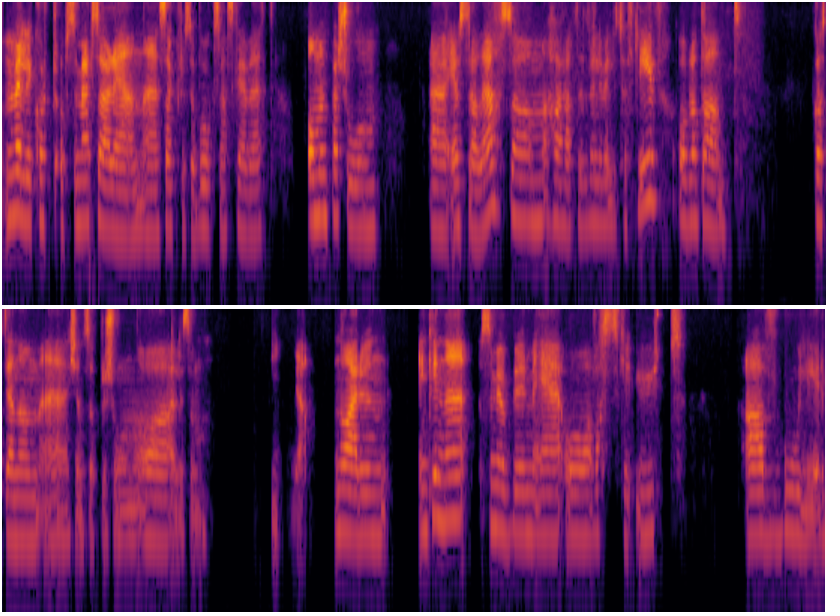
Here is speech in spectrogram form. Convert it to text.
men veldig kort oppsummert så er det en uh, sakprosabok som er skrevet om en person uh, i Australia som har hatt et veldig, veldig tøft liv, og annet gått gjennom uh, kjønnsoperasjon og liksom Ja. Nå er hun en kvinne som jobber med å vaske ut av boliger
